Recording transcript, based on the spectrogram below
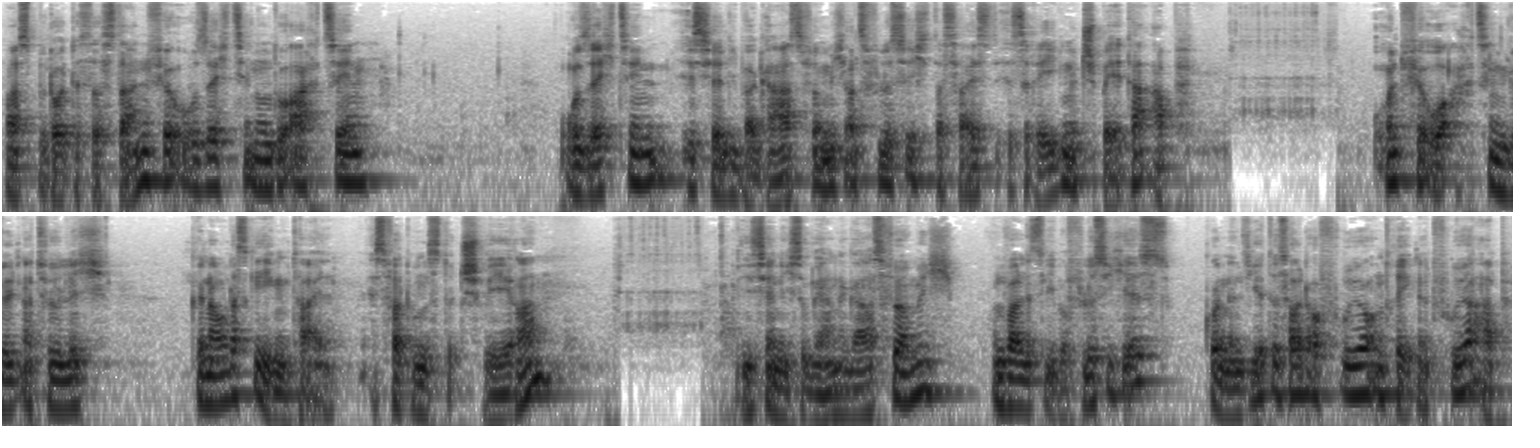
was bedeutet das dann für O16 und O18? O16 ist ja lieber gasförmig als flüssig, das heißt, es regnet später ab. Und für O18 gilt natürlich genau das Gegenteil. Es verdunstet schwerer, ist ja nicht so gerne gasförmig und weil es lieber flüssig ist, kondensiert es halt auch früher und regnet früher ab.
